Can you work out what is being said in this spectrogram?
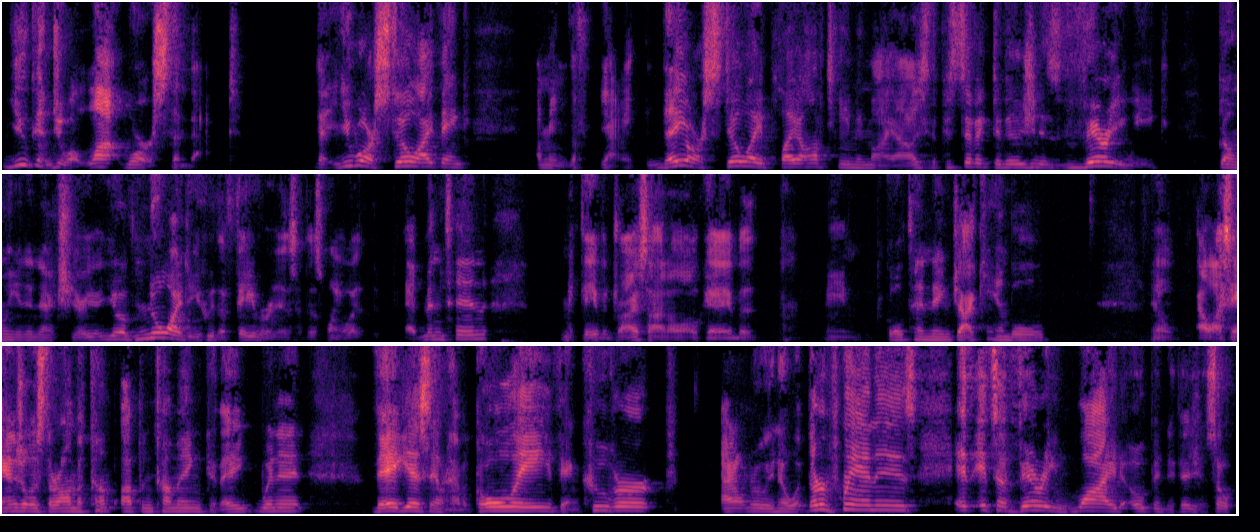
You can do a lot worse than that. That you are still, I think, I mean, the, yeah, they are still a playoff team in my eyes. The Pacific Division is very weak going into next year. You have no idea who the favorite is at this point. What Edmonton, McDavid, Draisaitl, okay, but I mean, goaltending, Jack Campbell, you know, Los Angeles, they're on the up and coming. Could they win it? Vegas, they don't have a goalie. Vancouver, I don't really know what their plan is. It, it's a very wide open division. So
